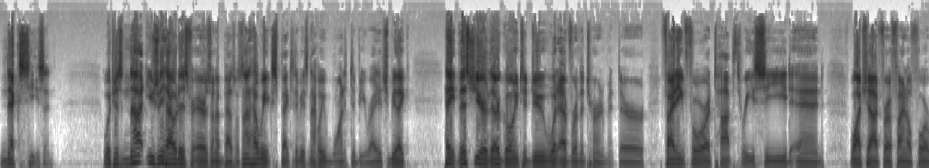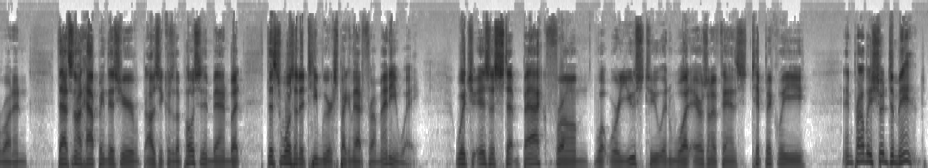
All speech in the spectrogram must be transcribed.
next season which is not usually how it is for Arizona basketball. It's not how we expect it to be. It's not how we want it to be, right? It should be like, hey, this year they're going to do whatever in the tournament. They're fighting for a top three seed and watch out for a Final Four run. And that's not happening this year, obviously, because of the postseason ban, but this wasn't a team we were expecting that from anyway, which is a step back from what we're used to and what Arizona fans typically and probably should demand.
